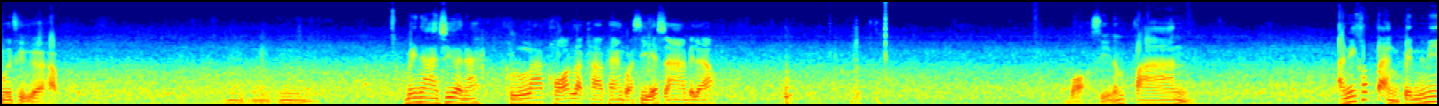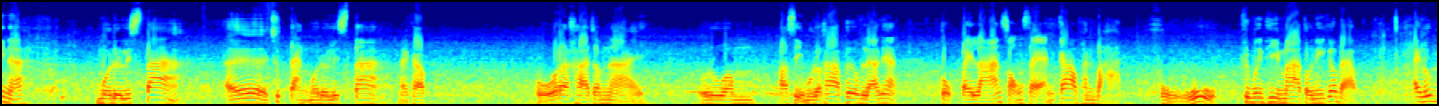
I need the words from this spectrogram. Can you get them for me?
มือถือครับ อืมอืมอืมไม่น่าเชื่อนะ Corolla Cross ราคาแพงกว่า CSR ไปแล้ว เบาะสีน้ำตาล อันนี้เขาแต่งเป็นนี่นะโมเดลิสต้าเออ ชุดแต่งโมเดลิสต้านะครับโอ้ราคาจำหน่าย รวมภาษีมูลค่าเพิ่มแล้วเนี่ยตกไปล้าน2 9 0 0 0 บาทโหคือบางทีมาตัวนี้ก็แบบไอ้รุ่น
